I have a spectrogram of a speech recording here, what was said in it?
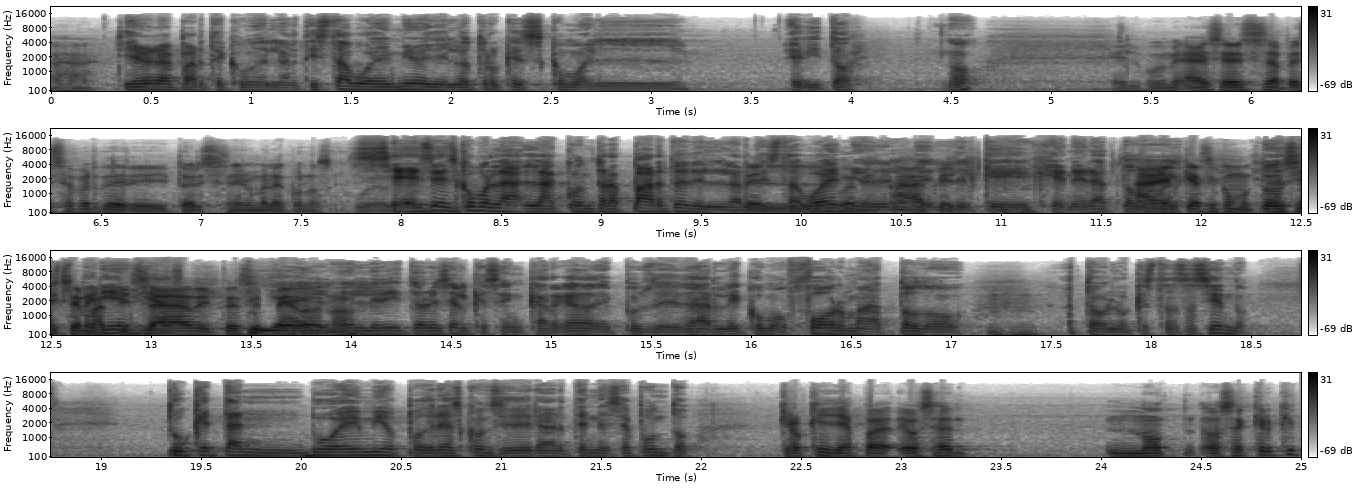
Ajá. Tiene una parte como del artista bohemio y del otro que es como el editor, ¿no? El bohemio- ah, esa, esa, esa parte del editor, esa no me la conozco. Sí, ese es como la, la contraparte del artista Del bohemio, Ah, del- ok. del que genera todo. Ah, el que hace como todo sistematizado y todo ese ya pedo, el- ¿no? El editor es el que se encarga de, pues, de darle como forma a todo, a todo lo que estás haciendo. ¿Tú qué tan bohemio podrías considerarte en ese punto? Creo que ya, o sea, no, o sea, creo que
